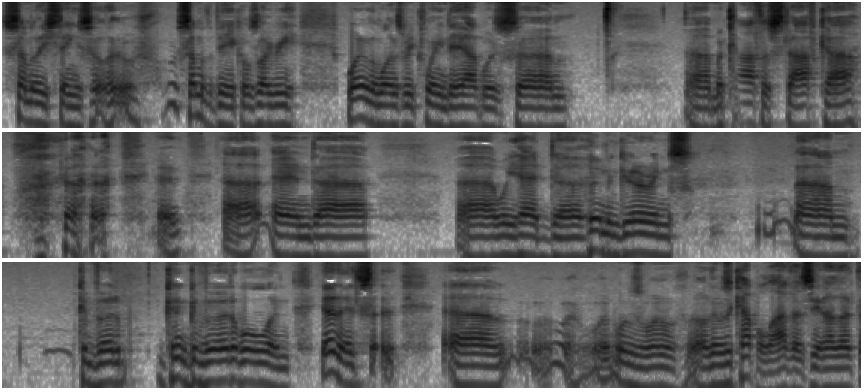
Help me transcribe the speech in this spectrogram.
some of these things, some of the vehicles, like we, one of the ones we cleaned out was um, uh, MacArthur staff car, and, uh, and uh, uh, we had Hermann Goering's um, convertible convertible, and yeah, there's uh, what was one? Of, oh, there was a couple others, you know, that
